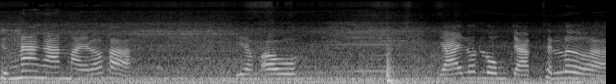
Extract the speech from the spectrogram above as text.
ถึงหน้างานใหม่แล้วค่ะ เตรียมเอา ย้ายรถลงจากเทรลเลอร์ค่ะ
